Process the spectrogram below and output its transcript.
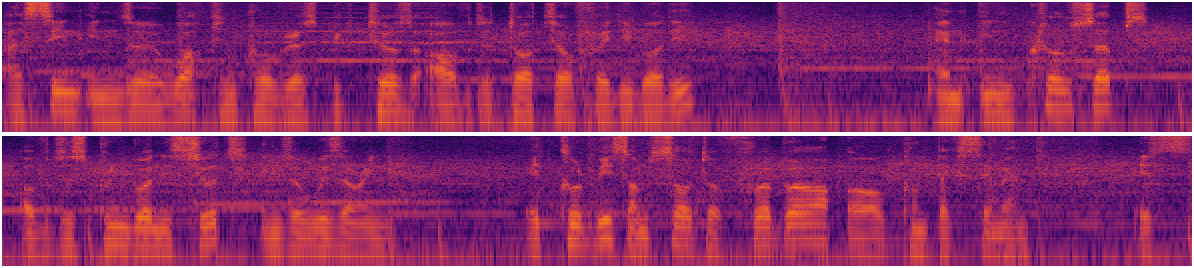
as seen in the work-in-progress pictures of the Torture Freddy body, and in close-ups of the Spring Bonnie suit in the Withering. It could be some sort of rubber or contact cement. It's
